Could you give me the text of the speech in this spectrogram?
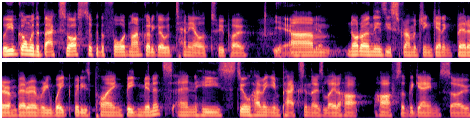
Well, you've gone with the back, so I'll stick with the forward, and I've got to go with Taniela Tupou. Yeah. Um, yeah. Not only is he scrummaging, getting better and better every week, but he's playing big minutes and he's still having impacts in those later half, halves of the game. So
